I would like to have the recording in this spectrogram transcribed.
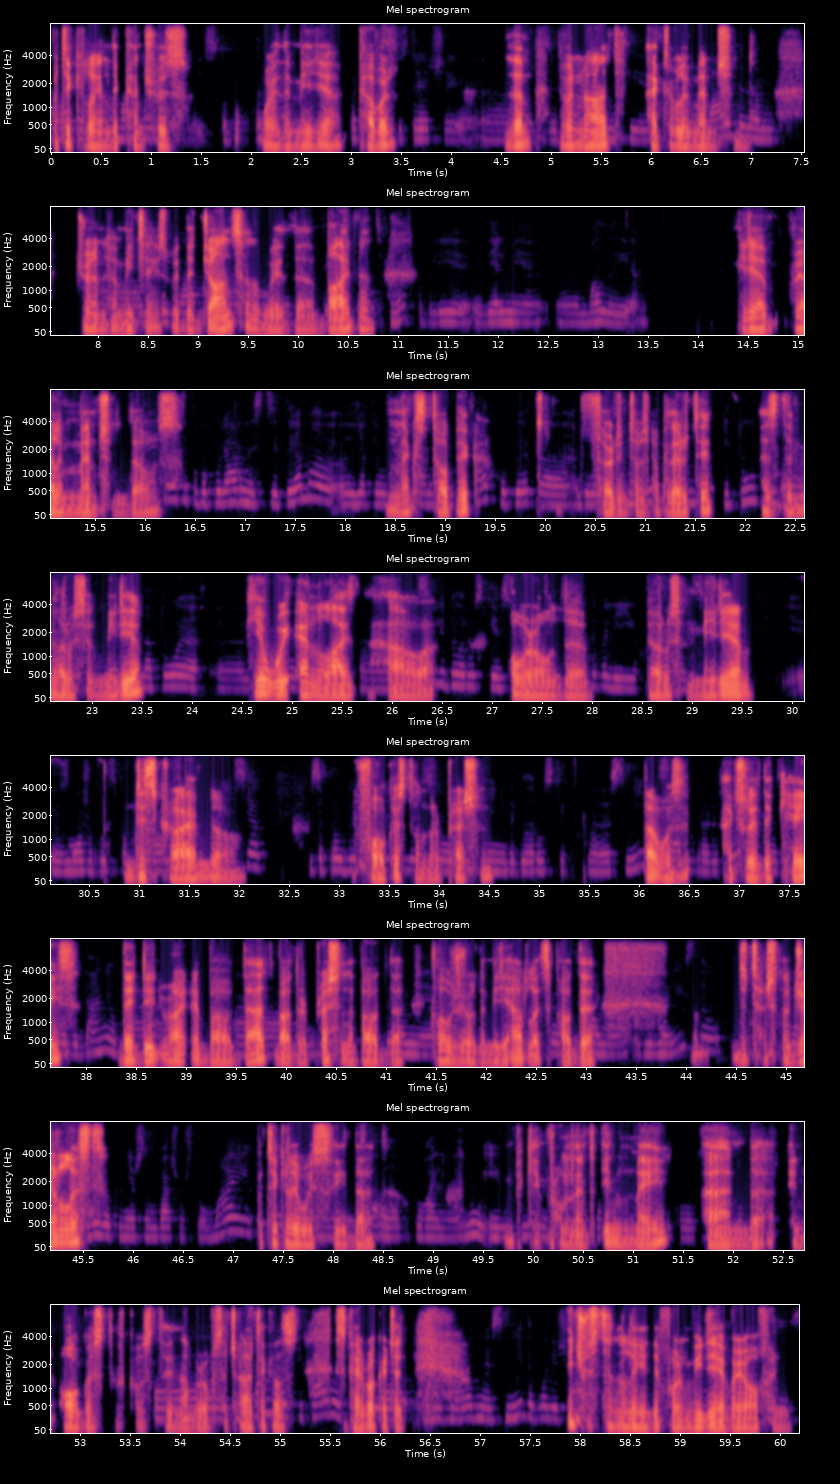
particularly in the countries where the media covered them, they were not actively mentioned during her meetings with the Johnson, with uh, Biden. Media rarely mentioned those. Next topic, third in terms of popularity, is the Belarusian media. Here we analyzed how uh, overall the Belarusian media described or focused on repression. That was actually the case. They did write about that, about the repression, about the closure of the media outlets, about the detention of journalists. Particularly, we see that became prominent in May and uh, in August, of course, the number of such articles skyrocketed. Interestingly, the foreign media very often,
